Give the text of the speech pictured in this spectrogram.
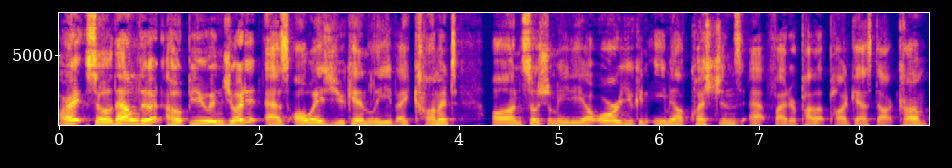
All right, so that'll do it. I hope you enjoyed it. As always, you can leave a comment on social media or you can email questions at fighterpilotpodcast.com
